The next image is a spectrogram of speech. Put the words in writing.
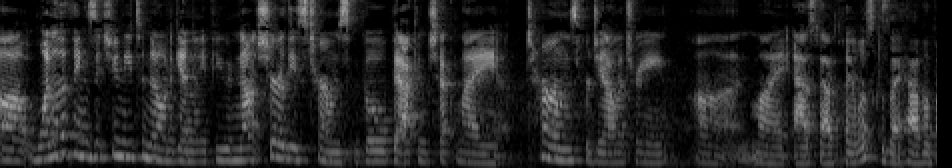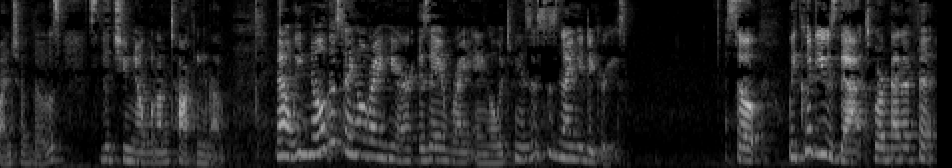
uh, one of the things that you need to know, and again, if you're not sure of these terms, go back and check my terms for geometry on my ASVAB playlist because I have a bunch of those so that you know what I'm talking about. Now, we know this angle right here is a right angle, which means this is 90 degrees. So we could use that to our benefit,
